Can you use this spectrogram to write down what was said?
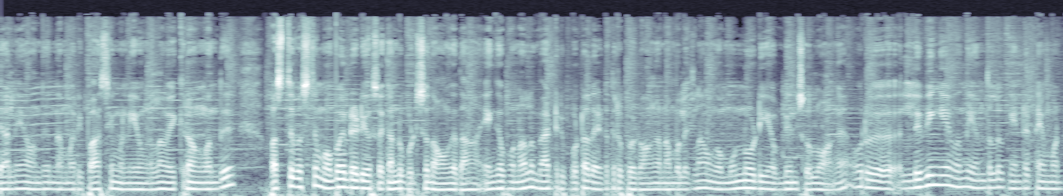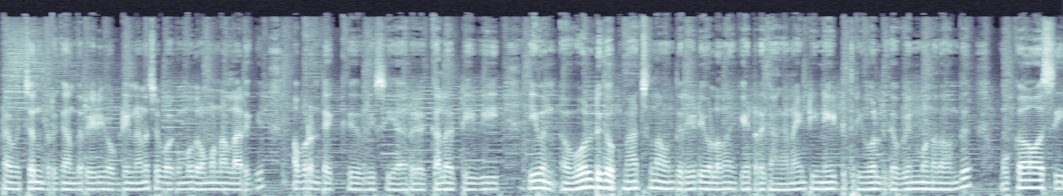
ஜாலியாக வந்து இந்த மாதிரி பாசி பண்ணி இவங்கெல்லாம் வைக்கிறவங்க வந்து ஃபஸ்ட்டு ஃபஸ்ட்டு மொபைல் ரேடியோஸை கண்டுபிடிச்சது அவங்க தான் எங்கே போனாலும் பேட்டரி போட்டு அதை எடுத்துகிட்டு போயிடுவாங்க. நம்மளுக்குலாம் அவங்க முன்னோடி அப்படின்னு சொல்லுவாங்க. ஒரு லிவிங்கே வந்து எந்தளவுக்கு என்டர்டைன்மெண்ட்டாக வச்சுருந்துருக்கு அந்த ரேடியோ அப்படின்னு நினச்சி பார்க்கும்போது ரொம்ப நல்லா இருக்குது அப்புறம் deck VCR colour TV even world cup மேட்ச்லாம் வந்து ரேடியோவில் தான் கேட்டிருக்காங்க. Nineteen eighty three world cup win பண்ணதை வந்து முக்கால்வாசி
